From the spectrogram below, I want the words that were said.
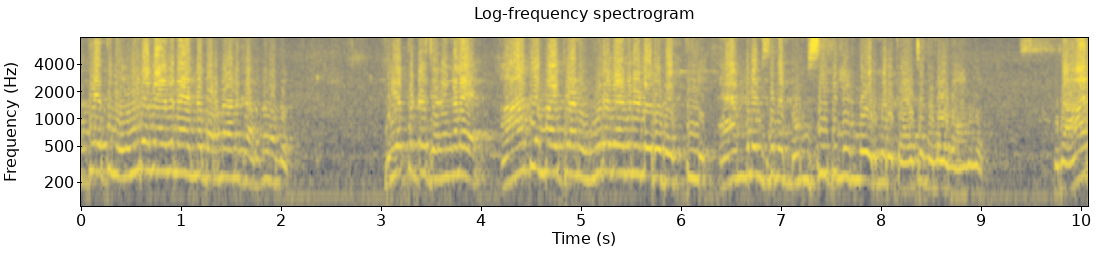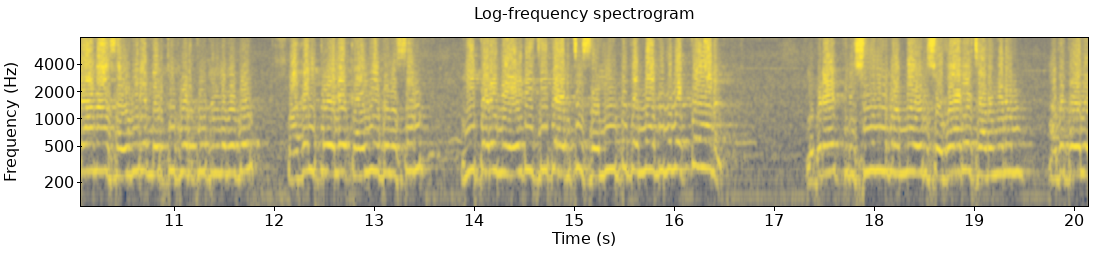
അദ്ദേഹത്തിന് ഊരവേദന എന്ന് പറഞ്ഞാണ് കടന്നു വന്നത്. പ്രിയപ്പെട്ട ജനങ്ങളെ ആദ്യമായിട്ടാണ് ഊരവേദനയുള്ള ഒരു വ്യക്തി ആംബുലൻസിന്റെ മുൻസീറ്റിലിരുന്ന് വരുന്നൊരു കാഴ്ച നമ്മൾ കാണുന്നത്. ഇത് ആരാണ് ആ സൗകര്യം ഒരുക്കി കൊടുത്തിട്ടുള്ളത്? പകൽ പോലെ കഴിഞ്ഞ ദിവസം ഈ പറയുന്ന എ ഡി ജി പി അടിച്ച് സല്യൂട്ട് തന്നെ അതിന് വ്യക്തമാണ്. ഇവിടെ തൃശ്ശൂരിൽ വന്ന ഒരു സ്വകാര്യ ചടങ്ങിനും അതുപോലെ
